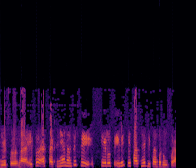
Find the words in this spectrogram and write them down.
gitu. Nah itu efeknya nanti si virus ini sifatnya bisa berubah,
